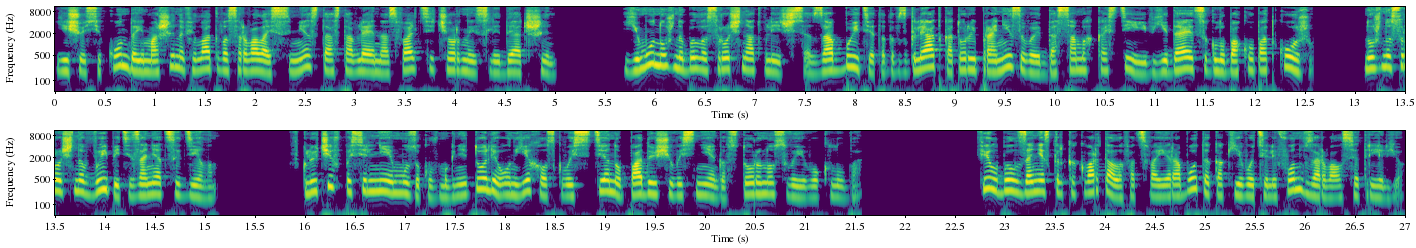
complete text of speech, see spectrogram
Еще секунда, и машина Филатова сорвалась с места, оставляя на асфальте черные следы от шин. Ему нужно было срочно отвлечься, забыть этот взгляд, который пронизывает до самых костей и въедается глубоко под кожу. Нужно срочно выпить и заняться делом. Включив посильнее музыку в магнитоле, он ехал сквозь стену падающего снега в сторону своего клуба. Фил был за несколько кварталов от своей работы, как его телефон взорвался трелью.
